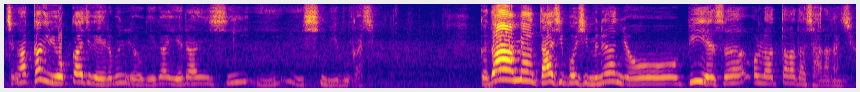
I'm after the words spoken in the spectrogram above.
정확하게 요까지가 여러분, 여기가 11시 12분까지입니다. 그 다음에 다시 보시면은 요 B에서 올라왔다가 다시 하락하죠.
